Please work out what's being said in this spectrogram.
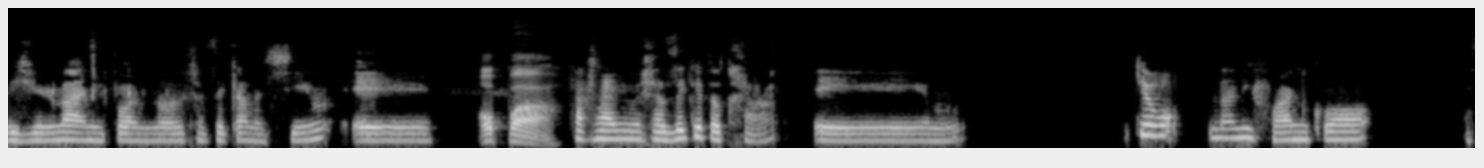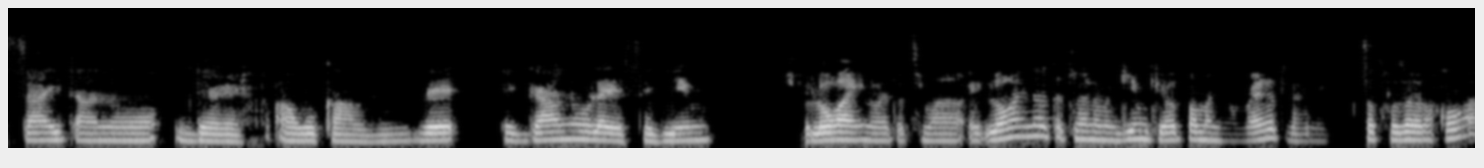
בשביל מה אני פה אם לא לחזק אנשים? אה, הופה. ככה אני מחזקת אותך. אה, תראו, דני פרנקו עשה איתנו דרך ארוכה, והגענו להישגים שלא ראינו את עצמנו, לא ראינו את עצמנו מגיעים, כי עוד פעם אני אומרת, ואני קצת חוזרת אחורה,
